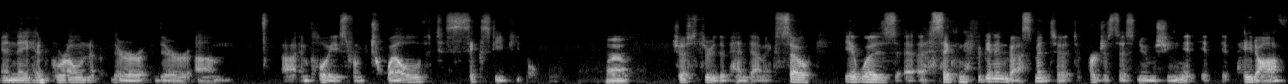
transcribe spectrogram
and they had grown their their um, uh, employees from 12 to 60 people. Wow. Just through the pandemic. So it was a significant investment to, to purchase this new machine. It, it, it paid off,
